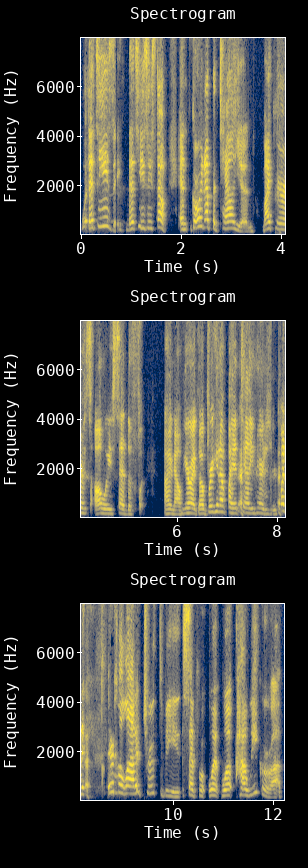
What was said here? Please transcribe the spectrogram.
What- That's easy. That's easy stuff. And growing up Italian, my parents always said the. I know. Here I go, bringing up my Italian heritage. But there's a lot of truth to be said for what, what how we grew up.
